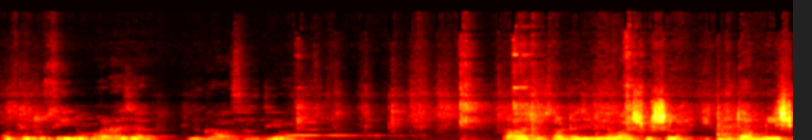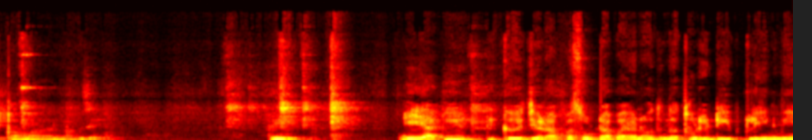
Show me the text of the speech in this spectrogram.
ਉੱਥੇ ਤੁਸੀਂ ਇਹਨੂੰ ਮਾੜਾ ਜਿਹਾ ਲਗਾ ਸਕਦੇ ਹੋ। ਤਾਂ ਜੋ ਸਾਡਾ ਜਿਹੜਾ ਵਾਸ਼ ਵੇਸ਼ਨ ਆ ਇੱਕਦਮ ਲਿਸ਼ਕਾ ਮਾਰਨ ਲੱਗ ਜੇ ਤੇ ਇਹ ਆ ਕਿ ਇੱਕ ਜਿਹੜਾ ਆਪਾਂ ਸੋਡਾ ਪਾਇਆ ਨਾ, ਉਹਦੇ ਨਾਲ ਥੋੜੀ ਡੀਪ ਕਲੀਨ ਵੀ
